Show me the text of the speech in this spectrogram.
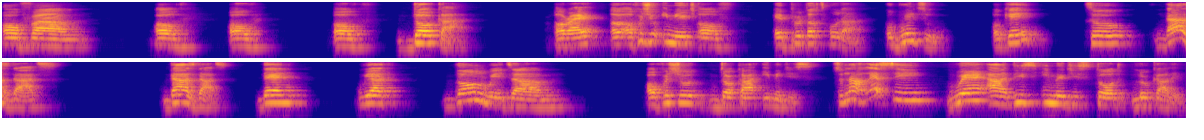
of um of of of Docker. All right, uh, official image of a product owner, Ubuntu. Okay, so that's that. That's that. Then we are done with um official Docker images. So now let's see where are these images stored locally.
